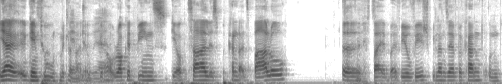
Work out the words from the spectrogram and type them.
Ja, Game 2 mittlerweile. Game Two, ja. Genau, Rocket Beans, Georg Zahl ist bekannt als Barlow. Äh, bei bei WoW-Spielern sehr bekannt und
